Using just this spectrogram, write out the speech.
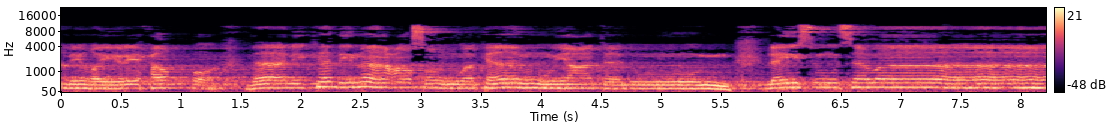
بغير حق. ذلك بما عصوا وكانوا يعتدون. ليسوا سواء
